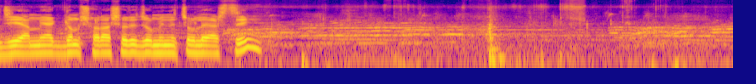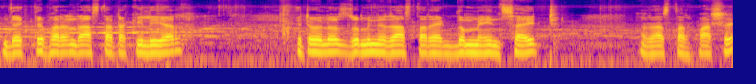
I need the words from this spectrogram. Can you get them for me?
জি, আমি একদম সরাসরি জমিনে চলে আসছি। দেখতে পারেন রাস্তাটা ক্লিয়ার এটা হলো জমিনের রাস্তার একদম মেইন সাইড রাস্তার পাশে।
